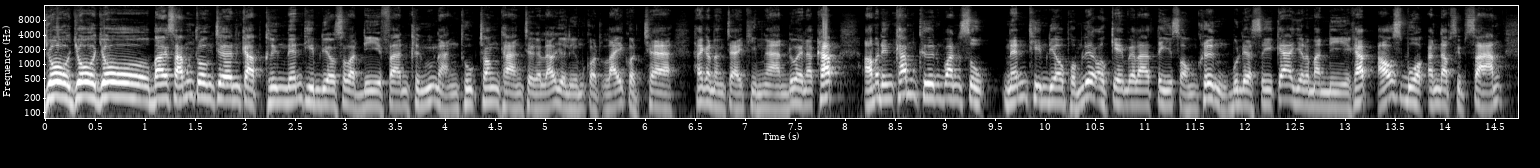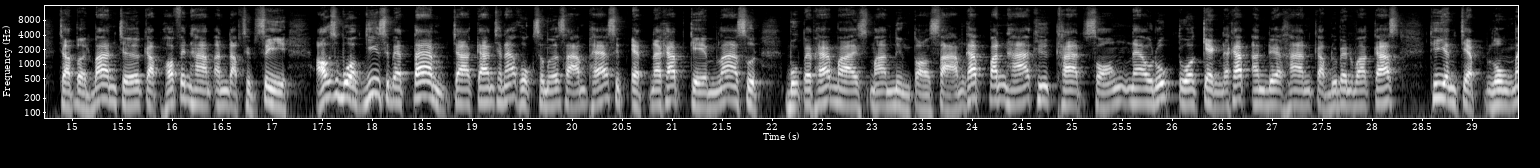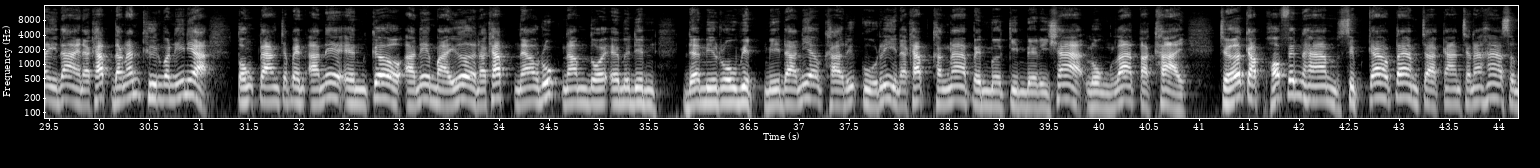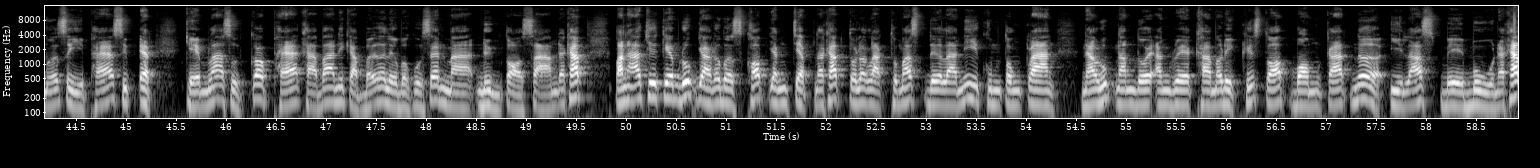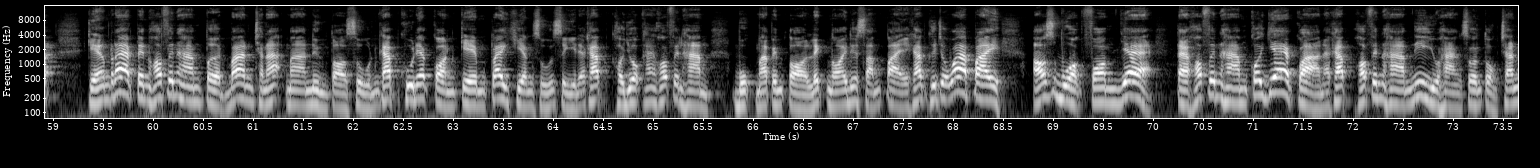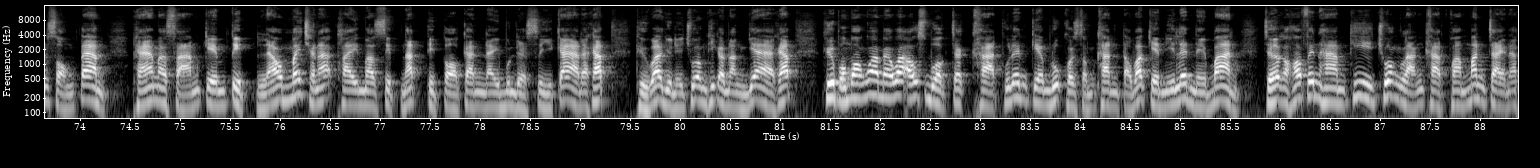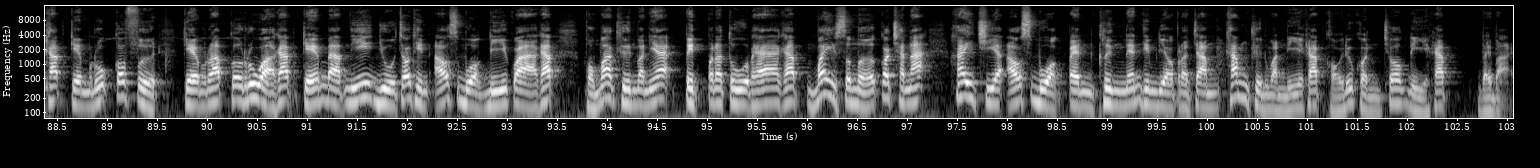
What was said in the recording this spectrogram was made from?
โยโยโยบายสามตรงเจอกับคลึงเน้นทีมเดียวสวัสดีแฟนคลึงลูกหนังทุกช่องทางเจอกันแล้วอย่าลืมกดไลค์กดแชร์ให้กำลังใจทีมงานด้วยนะครับ เอามาถึงค่ำคืนวันศุกร์เน้นทีมเดียวผมเลือกเอาเกมเวลาตีสองครึ่งบุนเดสซีกาเยอรมนีครับอัลส์บวกอันดับ 13 จะเปิดบ้านเจอกับฮอฟเฟนไฮม์อันดับ 14อัลส์บวก 21 แต้ม จากการชนะ 6 เสมอ 3 แพ้ 11 นะครับเกมล่าสุด บุกไปแพ้ไมล์มา 1 ต่อ 3 ครับปัญหาคือขาด 2 แนวรุกตัวเก่งนะครับอันเดรฮานกับดูเบนวากัสที่ยังเจ็บลงไม่ได้นะครับ ดังนั้นคืนวันนี้เนี่ยตรงกลางจะเป็นอาเน่เอนเกิลอาเน่ไมเออร์นะครับแนวรุกนำโดยเอเมดินเดมิโรวิดมีดานิเอลคาริกูรีนะครับข้างหน้าเป็นเมอร์กิมเบริชาลงลาดตาข่าย เจอกับฮอฟเฟนไฮม19 แต้มจากการชนะ 5 เสมอ 4 แพ้ 11 เกมล่าสุดก็แพ้ขาบ้านนี่กับไบเออร์เลเวอร์คูเซนมา 1 ต่อ 3 นะครับ ปัญหาคือเกมรุกอย่างโรเบิร์ตสคอปยังเจ็บนะครับ ตัวหลักๆโทมัสเดลานี่คุมตรงกลาง แนวรุกนำโดยอังเดรคามาริกคริสตอฟบอมการ์ดเนอร์อีลัสเบบูนะครับเกมแรกเป็นฮอฟเฟนไฮมเปิดบ้านชนะมา 1 ต่อ 0 ครับคู่นี้ก่อนเกมใกล้เคียงสูสีนะครับเขายกให้ฮอฟเฟนไฮมบุกมาเป็นต่อเล็กน้อยด้วยซ้ำไปครับคือจะว่าไปอัลสบวกฟอร์มแย่ แต่ฮอฟเฟนไฮม์ก็แย่กว่านะครับฮอฟเฟนไฮม์นี่อยู่ห่างโซนตกชั้น 2 แต้ม แพ้มา 3 เกมติด แล้วไม่ชนะใครมา 10 นัดติดต่อกันในบุนเดสซีกานะครับถือว่าอยู่ในช่วงที่กำลังแย่ครับ คือผมมองว่าแม้ว่าอัลส์บวกจะขาดผู้เล่นเกมรุกคนสำคัญ แต่ว่าเกมนี้เล่นในบ้าน เจอกับฮอฟเฟนไฮม์ที่ช่วงหลังขาดความมั่นใจนะครับเกมรุกก็ฝืด เกมรับก็รั่วครับเกมแบบนี้อยู่เจ้าถิ่นอัลส์บวกดีกว่าครับผมว่าคืนวันนี้ปิดประตูแพ้ครับไม่เสมอก็ชนะให้เชียร์อัลส์บวกเป็นคลึงเน้นทีมเดียวประจำค่ำคืนวันนี้ครับ ขอให้ทุกคนโชคดีครับ บ๊ายบาย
